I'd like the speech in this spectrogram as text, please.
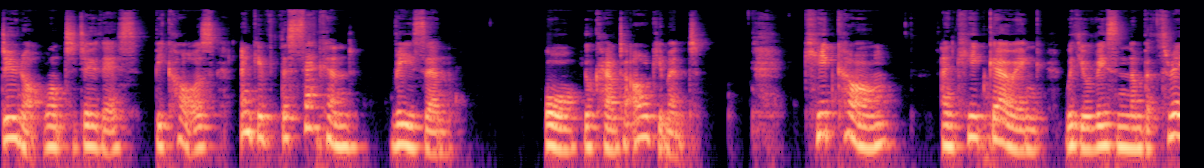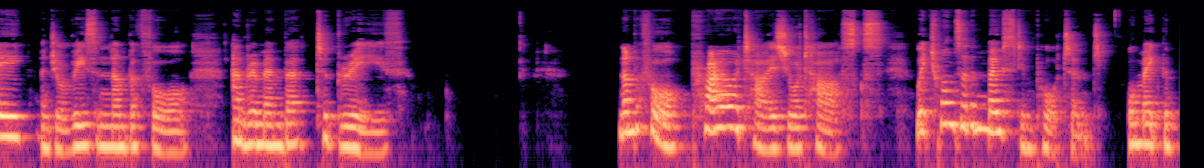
do not want to do this because, and give the second reason or your counter argument. Keep calm and keep going with your reason number three and your reason number four. And remember to breathe. Number four, prioritize your tasks. Which ones are the most important or make the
